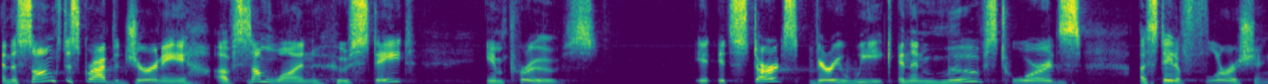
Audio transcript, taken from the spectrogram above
And the songs describe the journey of someone whose state improves. It, it starts very weak and then moves towards a state of flourishing.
